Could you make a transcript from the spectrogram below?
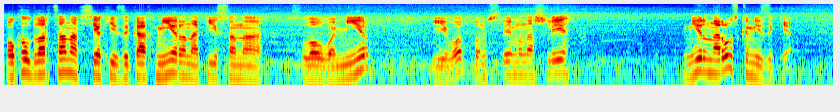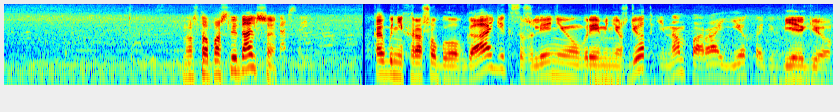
Около дворца на всех языках мира написано слово «мир». И вот в том числе мы нашли мир на русском языке. Ну что, пошли дальше? Пошли. Как бы нехорошо было в Гааге, к сожалению, время не ждет, и нам пора ехать в Бельгию.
